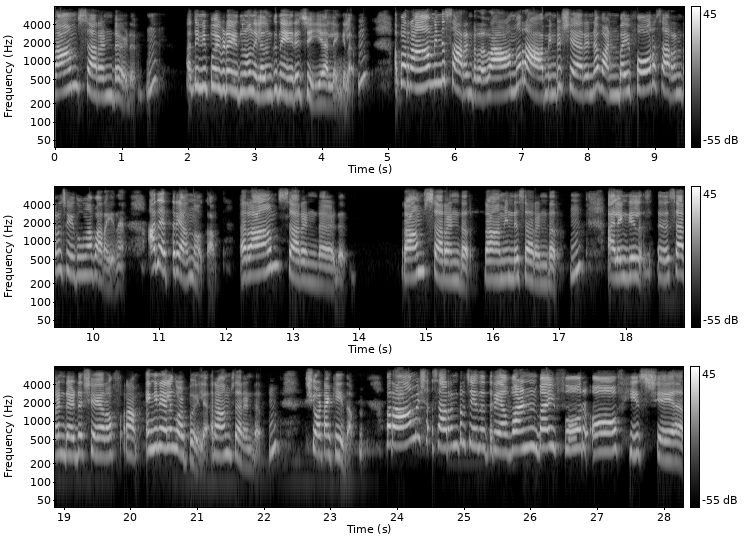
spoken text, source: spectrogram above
റാം സറണ്ടേർഡ് അതിനിപ്പോ ഇവിടെ എഴുതണമെന്നില്ല നമുക്ക് നേരെ ചെയ്യാം അല്ലെങ്കിൽ അപ്പൊ റാമിന്റെ സറണ്ടർ റാം റാമിന്റെ ഷെയറിന്റെ വൺ ബൈ ഫോർ സറണ്ടർ ചെയ്തു എന്നാ പറയുന്നത് അത് എത്രയാന്ന് നോക്കാം. റാം സറണ്ടേഡ് റാം സറണ്ടർ റാമിന്റെ സറണ്ടർ അല്ലെങ്കിൽ സറണ്ടേഡ് ഷെയർ ഓഫ് റാം. എങ്ങനെയായാലും കുഴപ്പമില്ല. റാം സറണ്ടർ ഷോർട്ടാക്കി ചെയ്താം അപ്പൊ റാം സറണ്ടർ ചെയ്ത് എത്രയാ? One by four of his share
